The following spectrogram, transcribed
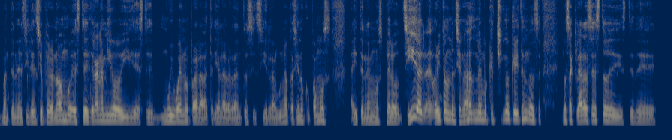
mantener silencio, pero no, este gran amigo y este muy bueno para la batería, la verdad. Entonces, si en alguna ocasión ocupamos, ahí tenemos. Pero sí, ahorita nos mencionabas, Memo, qué chingo que ahorita nos, nos aclaras esto de, este, de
